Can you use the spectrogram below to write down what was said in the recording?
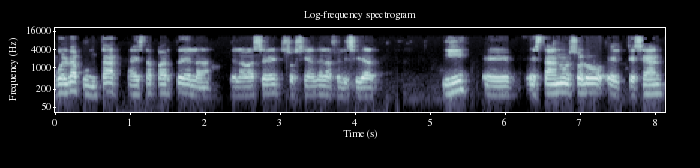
vuelve a apuntar a esta parte de la, de la base social de la felicidad. Y eh, está no solo el que sean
